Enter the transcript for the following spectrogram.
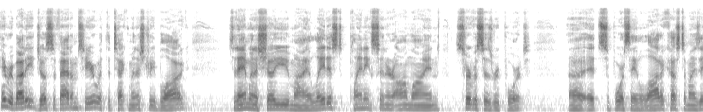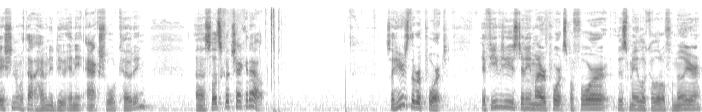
Hey everybody, Joseph Adams here with the Tech Ministry blog. Today I'm going to show you my latest Planning Center Online Services report. Uh, it supports a lot of customization without having to do any actual coding. Uh, so let's go check it out. So here's the report. If you've used any of my reports before, this may look a little familiar.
